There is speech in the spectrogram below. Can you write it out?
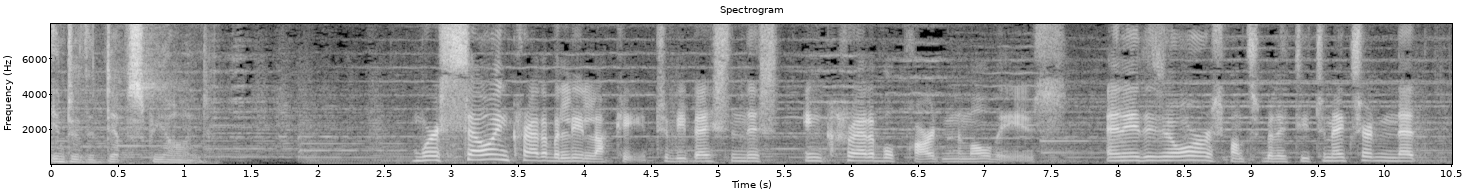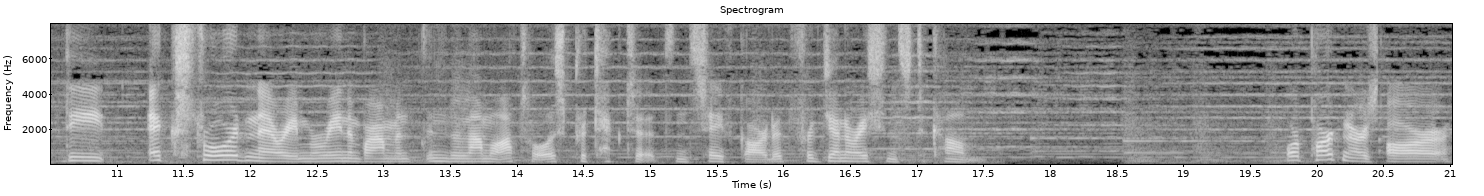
into the depths beyond. We're so incredibly lucky to be based in this incredible part in the Maldives. And it is our responsibility to make certain that the extraordinary marine environment in the Laamu Atoll is protected and safeguarded for generations to come. Our partners are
